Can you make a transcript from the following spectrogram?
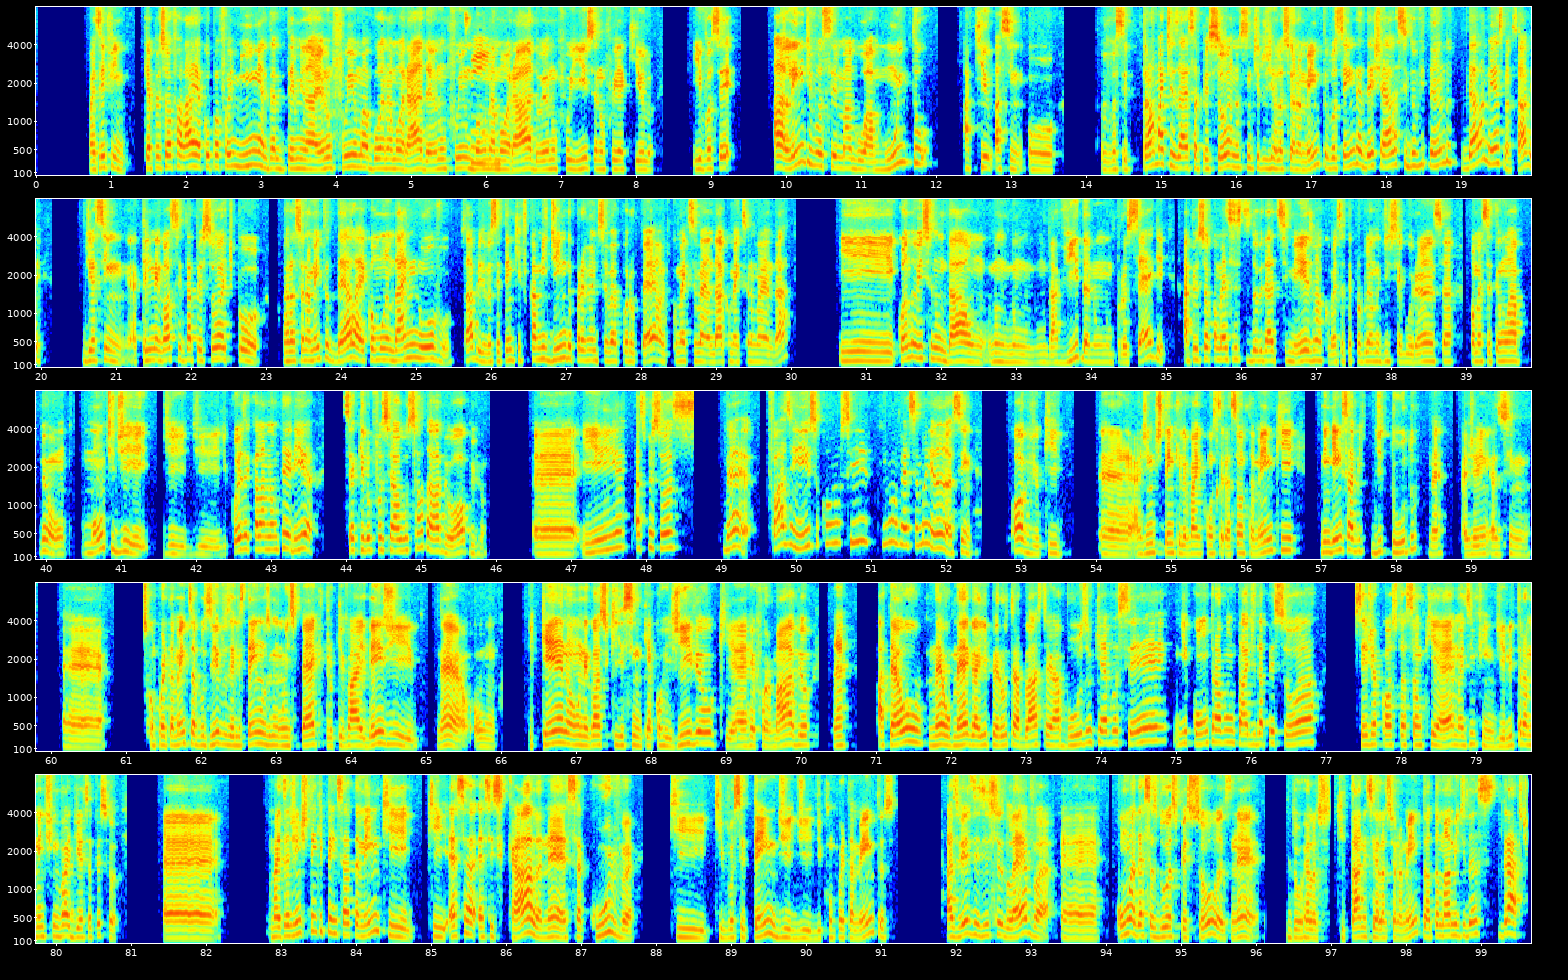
Mas enfim, que a pessoa fala, ah, a culpa foi minha de terminar, eu não fui uma boa namorada, eu não fui um Sim. bom namorado, eu não fui isso, eu não fui aquilo e você, além de você magoar muito aquilo, assim, o, você traumatizar essa pessoa no sentido de relacionamento, você ainda deixa ela se duvidando dela mesma, sabe? De assim, aquele negócio da pessoa, tipo, o relacionamento dela é como andar em ovo, sabe? Você tem que ficar medindo para ver onde você vai pôr o pé, como é que você vai andar, como é que você não vai andar. E quando isso não dá, um, não, não, não dá vida, não, não prossegue, a pessoa começa a se duvidar de si mesma, começa a ter problema de insegurança, começa a ter uma, meu, um monte de, de, de, de, coisa que ela não teria se aquilo fosse algo saudável, óbvio. É, e as pessoas né, fazem isso como se não houvesse amanhã. Assim, óbvio que é, a gente tem que levar em consideração também que ninguém sabe de tudo, né? A gente, assim, é, os comportamentos abusivos eles têm um, um espectro que vai desde né? Um pequeno, um negócio que assim que é corrigível, que é reformável, né? Até o, né, o mega hiper ultra blaster abuso, que é você ir contra a vontade da pessoa, seja qual a situação que é, mas enfim, de literalmente invadir essa pessoa. É... Mas a gente tem que pensar também que, que essa, essa escala, né, essa curva que, que você tem de, de, de comportamentos, às vezes isso leva é, uma dessas duas pessoas, né, do que está nesse relacionamento, a tomar medidas drásticas,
